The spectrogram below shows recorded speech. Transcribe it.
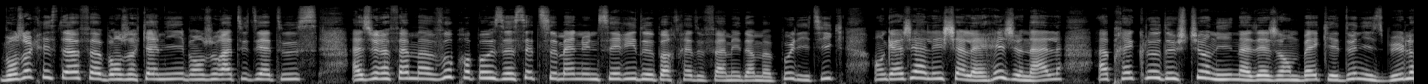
Bonjour Christophe, bonjour Camille, bonjour à toutes et à tous. Azure FM vous propose cette semaine une série de portraits de femmes et d'hommes politiques engagés à l'échelle régionale. Après Claude Sturny, Nadège Handbeck et Denise Bull,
